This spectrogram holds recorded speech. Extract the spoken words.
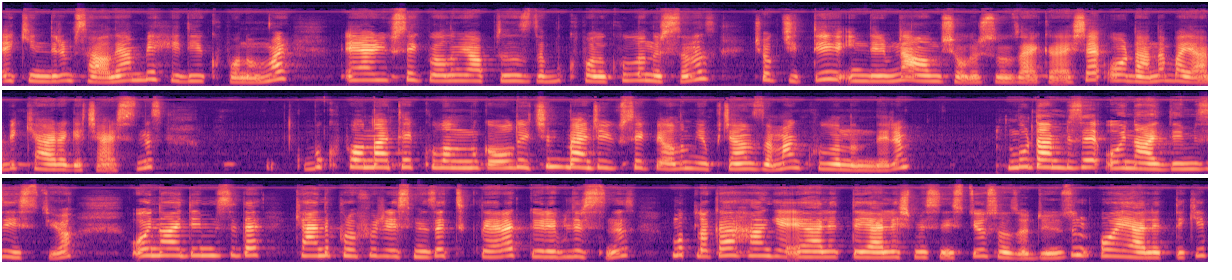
ek indirim sağlayan bir hediye kuponum var. Eğer yüksek bir alım yaptığınızda bu kuponu kullanırsanız çok ciddi indirimle almış olursunuz arkadaşlar. Oradan da bayağı bir kâra geçersiniz. Bu kuponlar tek kullanımlık olduğu için bence yüksek bir alım yapacağınız zaman kullanın derim. Buradan bize oyun ID'mizi istiyor. Oyun ID'mizi de kendi profil resminize tıklayarak görebilirsiniz. Mutlaka hangi eyalette yerleşmesini istiyorsanız ödüğünüzün o eyaletteki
